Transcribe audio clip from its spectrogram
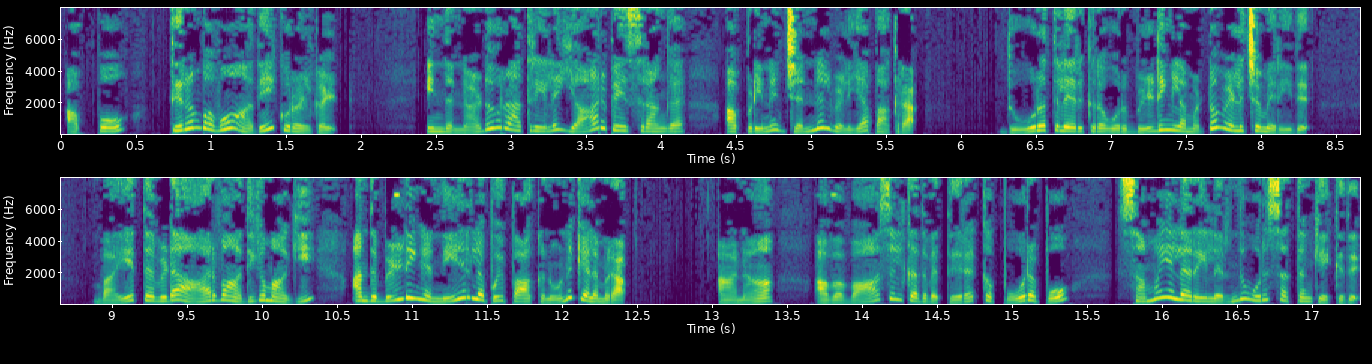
அப்போ திரும்பவும் அதே குரல்கள். இந்த நடு ராத்திரியில யாரு பேசுறாங்க அப்படின்னு ஜன்னல் வெளியா பாக்குறா. தூரத்துல இருக்கிற ஒரு பில்டிங்ல மட்டும் வெளிச்சம் எரியுது. பயத்தை விட ஆர்வம் அதிகமாகி அந்த பில்டிங்க நேர்ல போய் பாக்கணும்னு கிளம்புறா. ஆனா அவ வாசல் கதவை திறக்க போறப்போ சமையலறையில இருந்து ஒரு சத்தம் கேக்குது.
